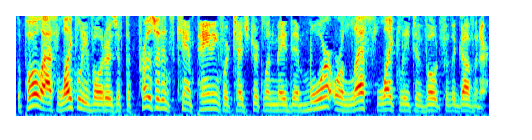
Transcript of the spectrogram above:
The poll asked likely voters if the president's campaigning for Ted Strickland made them more or less likely to vote for the governor.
